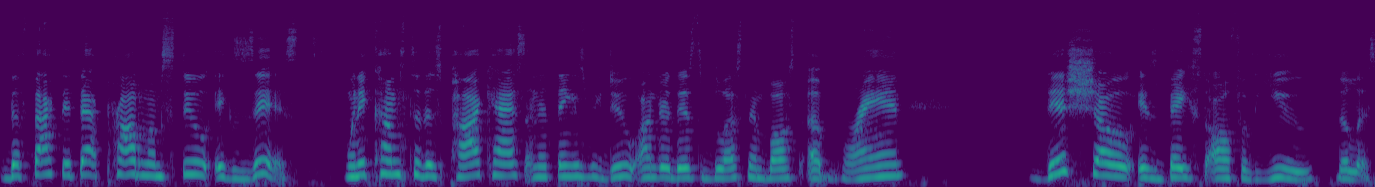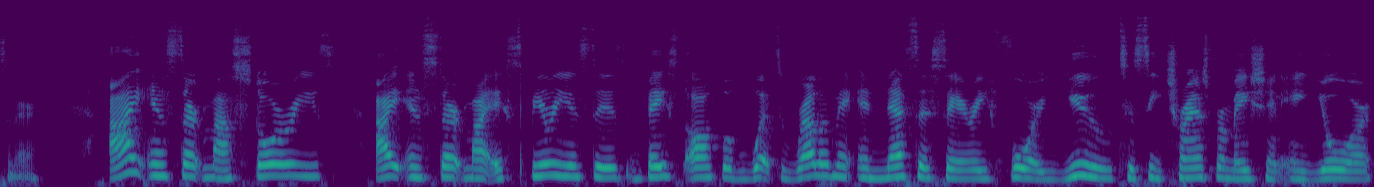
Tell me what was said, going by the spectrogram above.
the fact that that problem still exists. When it comes to this podcast and the things we do under this Blessed and Bossed Up brand, this show is based off of you, the listener. I insert my stories, I insert my experiences based off of what's relevant and necessary for you to see transformation in your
